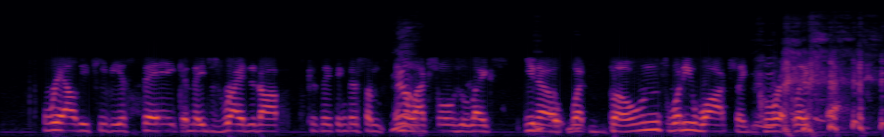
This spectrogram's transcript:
reality TV is fake and they just write it off because they think there's some No. intellectual who likes, you know, what bones? What do you watch? Like, grit, like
